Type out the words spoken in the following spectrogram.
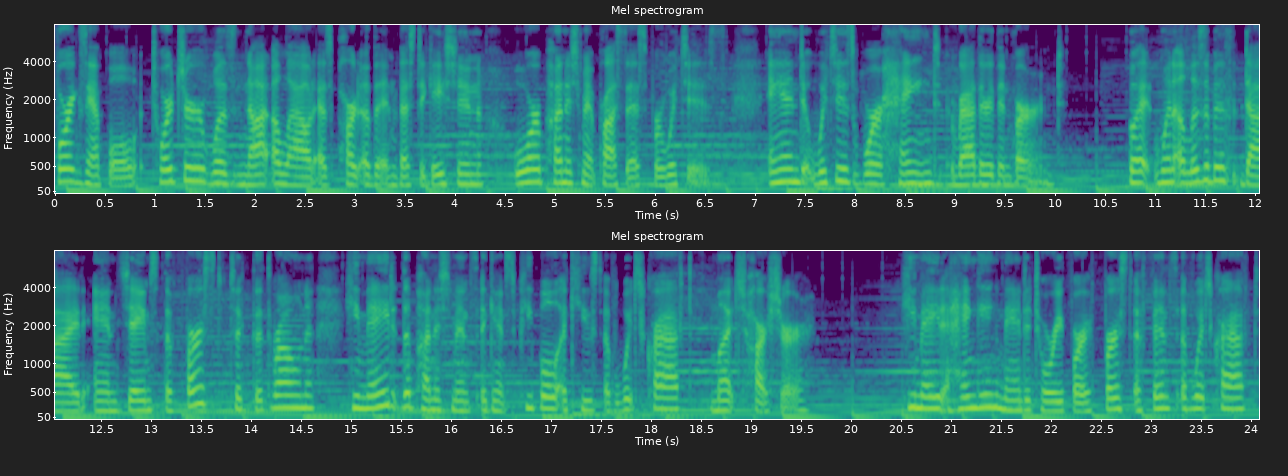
For example, torture was not allowed as part of the investigation or punishment process for witches, and witches were hanged rather than burned. But when Elizabeth died and James I took the throne, he made the punishments against people accused of witchcraft much harsher. He made hanging mandatory for a first offense of witchcraft,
